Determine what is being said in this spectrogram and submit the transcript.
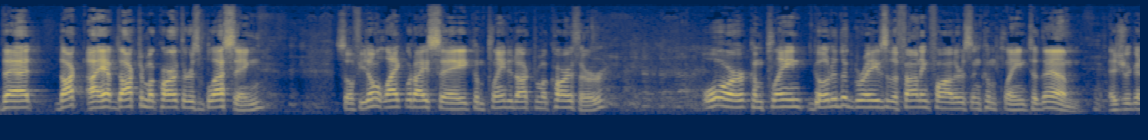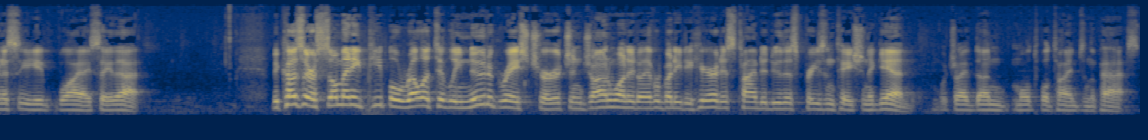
that doc- I have Dr. MacArthur's blessing so if you don't like what I say, complain to Dr. MacArthur or complain, go to the graves of the founding fathers and complain to them, as you're going to see why I say that. Because there are so many people relatively new to Grace Church, and John wanted everybody to hear it, it's time to do this presentation again, which I've done multiple times in the past.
